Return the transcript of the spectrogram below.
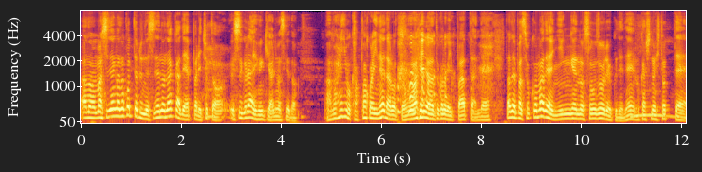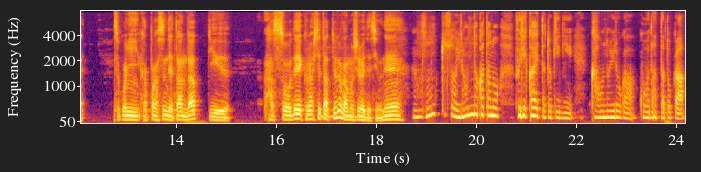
あの、まあ、自然が残ってるんで、自然の中でやっぱりちょっと薄暗い雰囲気はありますけど、あまりにもカッパはこれいないだろうって思われるようなところがいっぱいあったんで、ただやっぱそこまで人間の想像力でね、昔の人って、そこにカッパが住んでたんだっていう発想で暮らしてたっていうのが面白いですよね。本当そう、いろんな方の振り返った時に顔の色がこうだったとか、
